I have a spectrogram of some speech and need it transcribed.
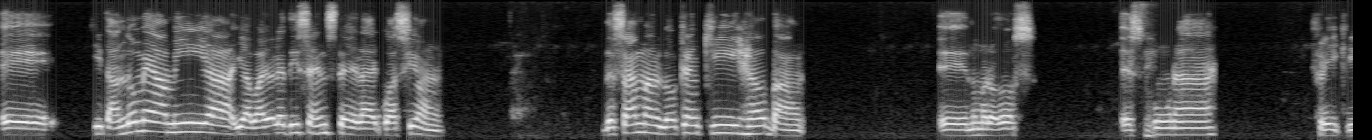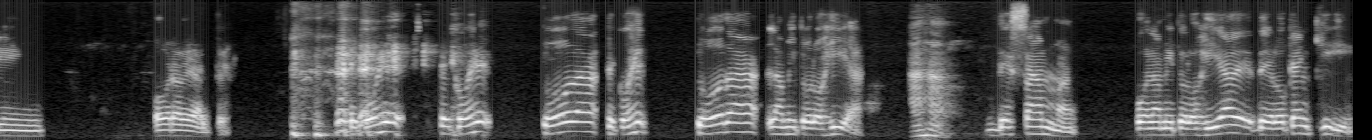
eh, quitándome a mí y a, y a Violet Descents de la ecuación, The Sandman, Lock and Key, Hellbound, eh, número dos, es una freaking obra de arte. Te coge, te coge toda, te coge toda la mitología de Sandman con la mitología de, de Key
